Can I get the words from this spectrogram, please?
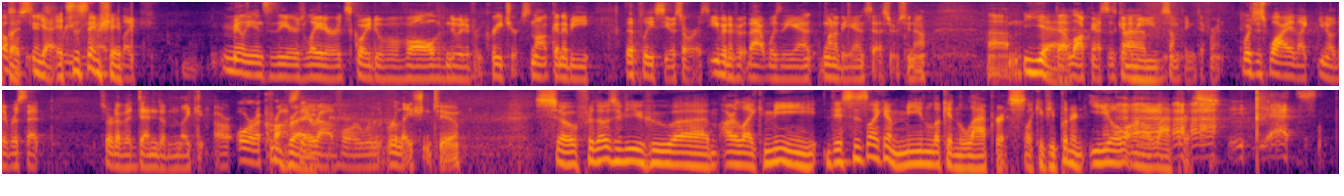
also But, yeah, it's the same that, shape. Like millions of years later, it's going to have evolved into a different creature. It's not going to be the plesiosaurus, even if that was the one of the ancestors. You know, um, Yeah. that Loch Ness is going to be something different. Which is why, like you know, there was that sort of addendum, like or, or a cross Right. thereof, or re- relation to. So, for those of you who um, are like me, this is like a mean looking lapras. Like if you put an eel on a lapras. Yes.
